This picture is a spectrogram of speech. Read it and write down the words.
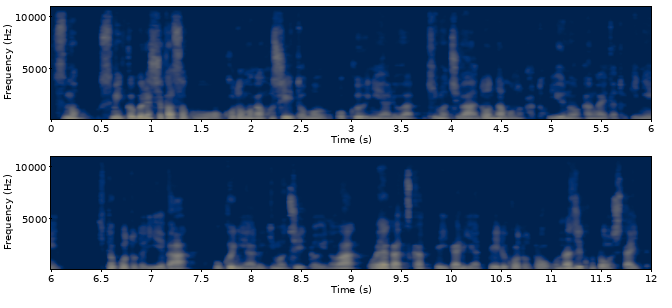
すみっこ暮らしパソコンを子供が欲しいと思う奥にある気持ちはどんなものかというのを考えたときに、一言で言えば、奥にある気持ちというのは、親が使っていたりやっていることと同じことをしたいと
